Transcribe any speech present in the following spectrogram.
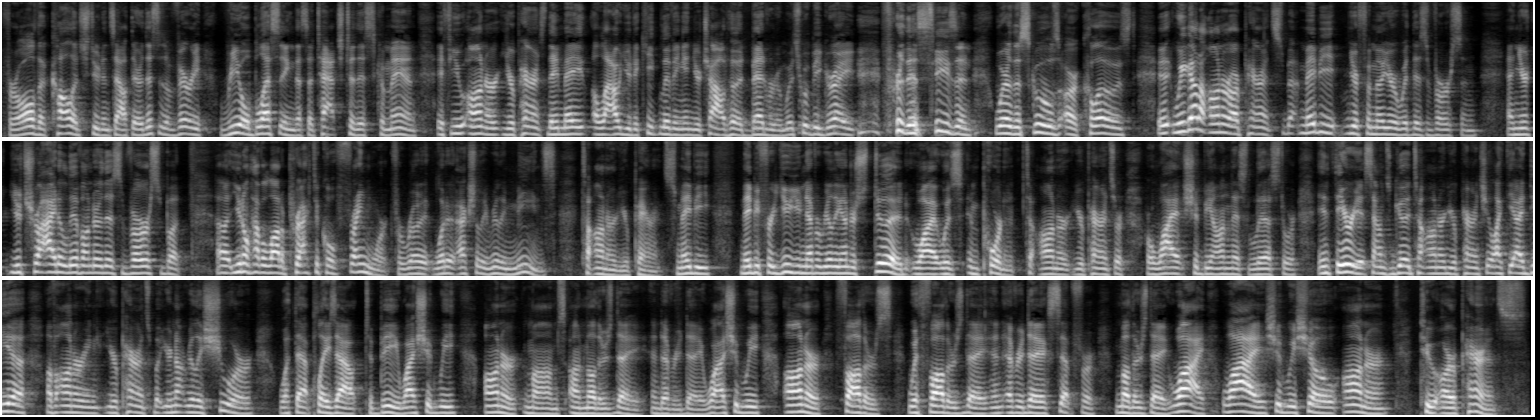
For all the college students out there, this is a very real blessing that's attached to this command. If you honor your parents, they may allow you to keep living in your childhood bedroom, which would be great for this season where the schools are closed. It, we got to honor our parents. Maybe you're familiar with this verse and, and you you try to live under this verse, but uh, you don't have a lot of practical framework for what it, what it actually really means to honor your parents. Maybe Maybe for you, you never really understood why it was important to honor your parents or, or why it should be on this list. Or in theory, it sounds good to honor your parents. You like the idea of honoring your parents, but you're not really sure what that plays out to be. Why should we honor moms on Mother's Day and every day? Why should we honor fathers with Father's Day and every day except for Mother's Day? Why? Why should we show honor to our parents?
